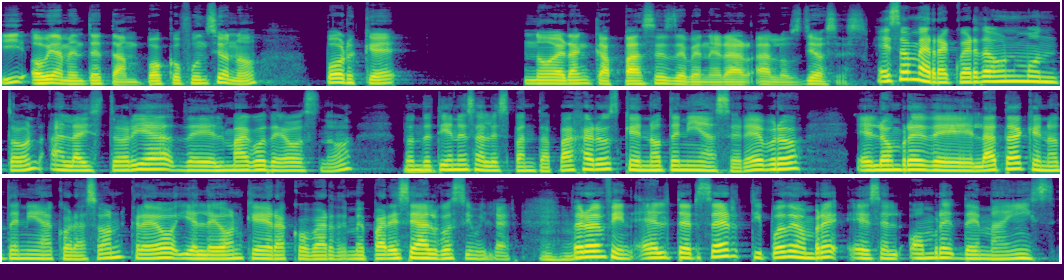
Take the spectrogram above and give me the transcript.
y obviamente tampoco funcionó porque no eran capaces de venerar a los dioses. Eso me recuerda un montón a la historia del mago de Oz, ¿no? Donde tienes al espantapájaros que no tenía cerebro, el hombre de lata que no tenía corazón, creo, y el león que era cobarde. Me parece algo similar. Pero en fin, el tercer tipo de hombre es el hombre de maíz,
